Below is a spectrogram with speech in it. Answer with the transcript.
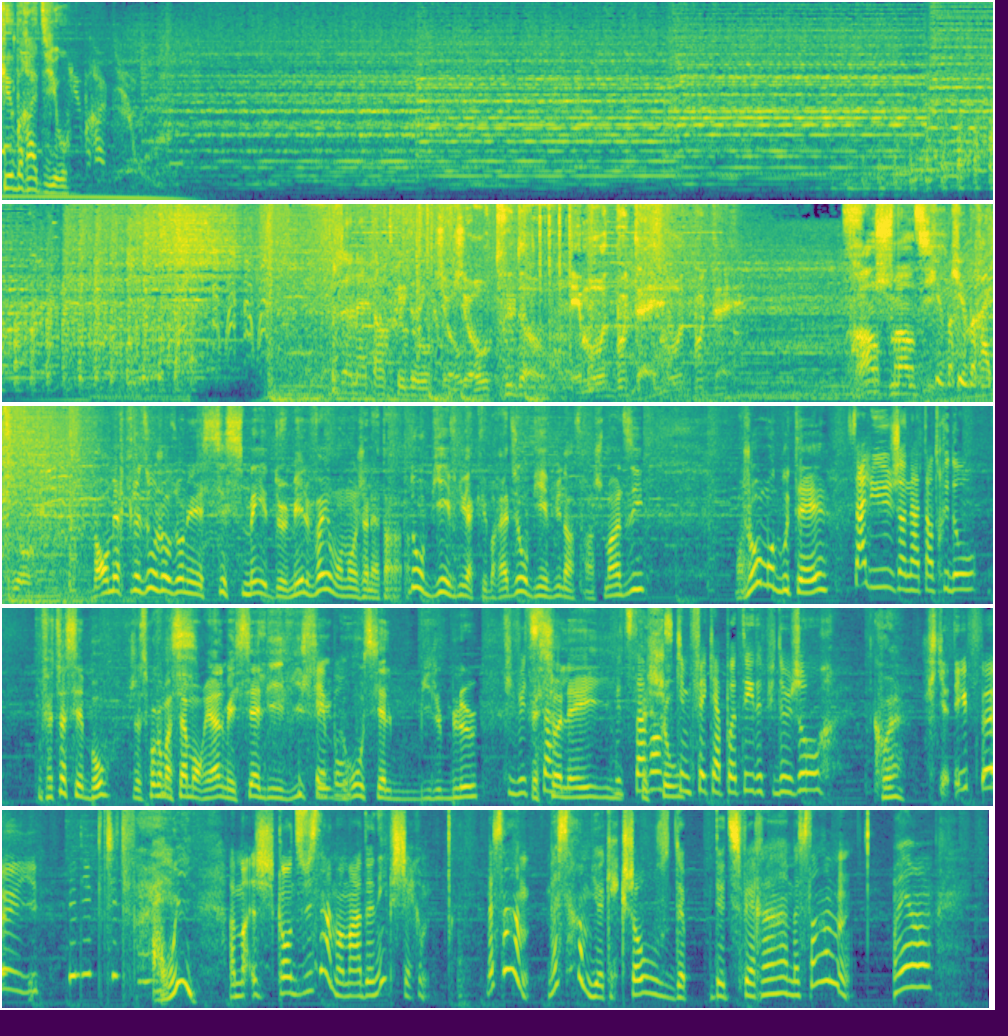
Cube Radio. Jonathan Trudeau. Joe, Joe Trudeau et Maude Boutet. Franchement dit. Cube, Cube Radio. Bon mercredi, aujourd'hui on est le 6 mai 2020. Mon nom est Jonathan Trudeau. Bienvenue à Cube Radio. Bienvenue dans Franchement dit. Bonjour Maude Boutet. Salut, Jonathan Trudeau. En fait, ça c'est beau. Je sais pas comment c'est à Montréal, mais ici à Lévis, c'est beau. gros ciel bleu. Puis veux-tu fait sa- soleil. veux-tu savoir chaud. ce qui me fait capoter depuis deux jours? Quoi? Il y a des feuilles. Il y a des petites feuilles. Ah oui? Ma- Je conduisais à un moment donné, puis j'étais comme... Me semble, me semble, il y a quelque chose de, de différent. Me semble... Voyons.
